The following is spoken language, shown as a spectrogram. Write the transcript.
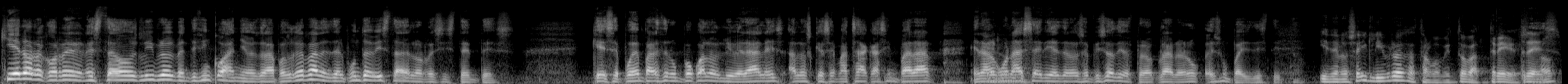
quiero recorrer en estos libros 25 años de la posguerra desde el punto de vista de los resistentes que se pueden parecer un poco a los liberales, a los que se machaca sin parar en algunas series de los episodios, pero claro, es un país distinto. Y de los seis libros, hasta el momento van tres. Tres.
